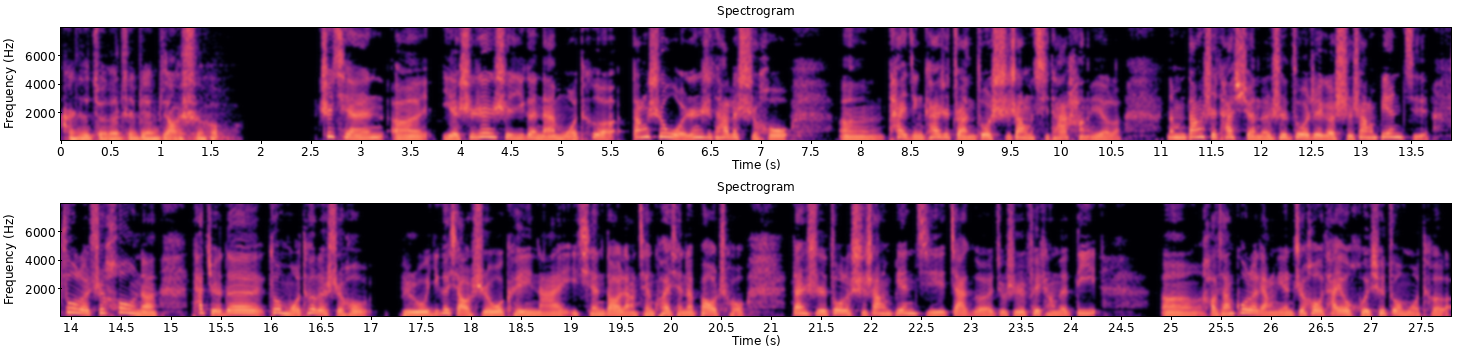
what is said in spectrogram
还是觉得这边比较适合我。之前呃也是认识一个男模特，当时我认识他的时候。嗯，他已经开始转做时尚的其他行业了。那么当时他选的是做这个时尚编辑，做了之后呢，他觉得做模特的时候，比如一个小时我可以拿一千到两千块钱的报酬，但是做了时尚编辑，价格就是非常的低。嗯，好像过了两年之后，他又回去做模特了。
